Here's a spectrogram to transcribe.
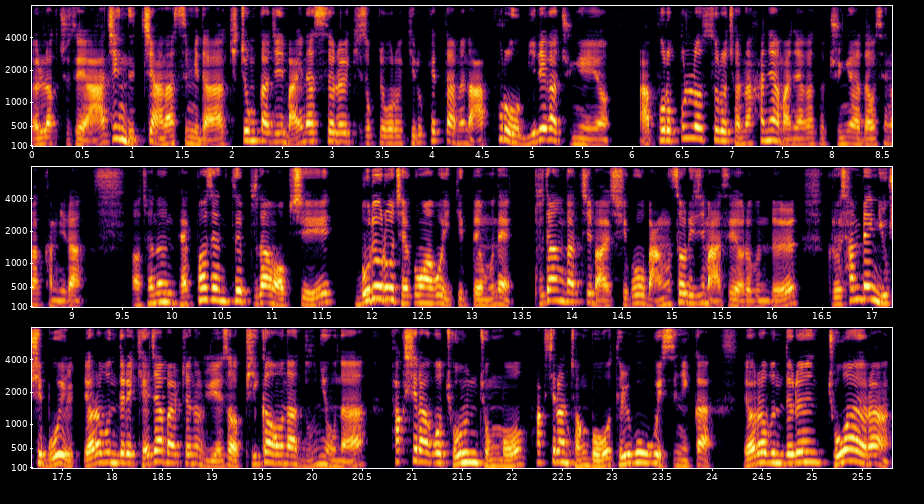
연락 주세요. 아직 늦지 않았습니다. 기존까지 마이너스를 지속적으로 기록했다면 앞으로 미래가 중요해요. 앞으로 플러스로 저는 하냐 마냐가 더 중요하다고 생각합니다. 어, 저는 100% 부담 없이 무료로 제공하고 있기 때문에 부담 갖지 마시고 망설이지 마세요, 여러분들. 그리고 365일 여러분들의 계좌 발전을 위해서 비가 오나 눈이 오나 확실하고 좋은 종목, 확실한 정보 들고 오고 있으니까 여러분들은 좋아요랑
